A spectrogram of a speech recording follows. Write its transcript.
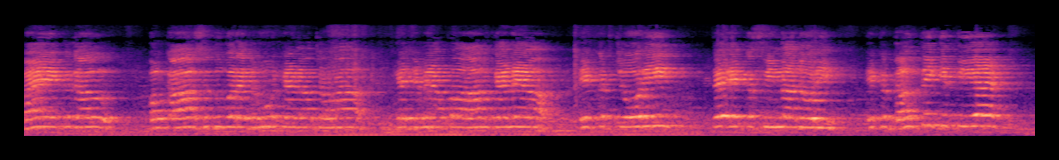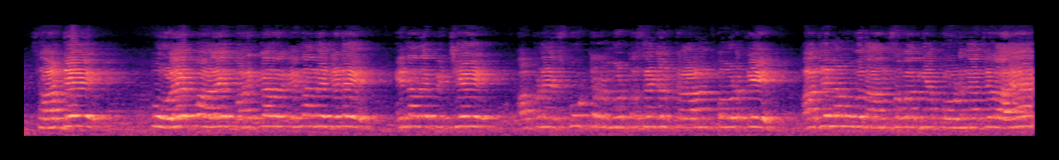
ਮੈਂ ਇੱਕ ਗੱਲ ਬਲਕਾਰ ਸਿੱਧੂ ਬਾਰੇ ਜ਼ਰੂਰ ਕਹਿਣਾ ਚਾਹੁੰਦਾ ਕਿ ਜਿਵੇਂ ਆਪਾਂ ਆਮ ਕਹਿੰਦੇ ਆ ਇੱਕ ਚੋਰੀ ਤੇ ਇੱਕ ਸੀਨਾ ਚੋਰੀ। ਇੱਕ ਗਲਤੀ ਕੀਤੀ ਹੈ। ਸਾਡੇ ਭੋਲੇ ਭਾਲੇ ਵਰਕਰ, ਇਹਨਾਂ ਦੇ ਜਿਹੜੇ, ਇਹਨਾਂ ਦੇ ਪਿੱਛੇ ਆਪਣੇ ਸਕੂਟਰ, ਮੋਟਰਸਾਈਕਲ, ਕਾਰਾਂ ਤੋੜ ਕੇ ਅੱਜ ਇਹਨਾਂ ਨੂੰ ਵਿਧਾਨ ਸਭਾ ਦੀਆਂ ਪੌੜੀਆਂ ਚੜਾਇਆ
